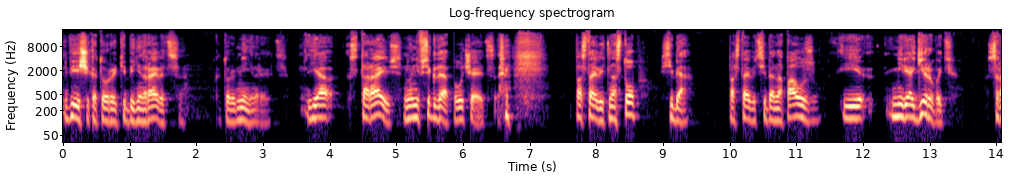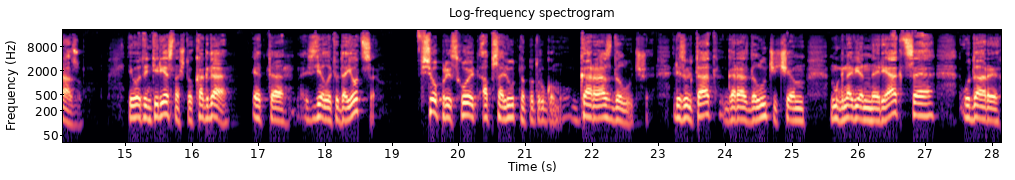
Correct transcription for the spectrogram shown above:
вещи, которые тебе не нравятся, которые мне не нравятся, я стараюсь, но не всегда получается, поставить на стоп себя, поставить себя на паузу и не реагировать сразу. И вот интересно, что когда это сделать удается, все происходит абсолютно по-другому, гораздо лучше. Результат гораздо лучше, чем мгновенная реакция, удары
